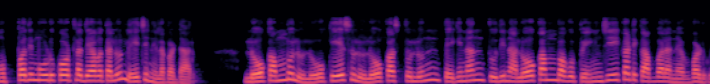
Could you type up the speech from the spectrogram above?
ముప్పది మూడు కోట్ల దేవతలు లేచి నిలబడ్డారు. లోకంబులు లోకేశులు లోకస్తులున్ తెగినంతుదిన లోకంబగు పెంజీకటి కవ్వలనెవ్వడు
